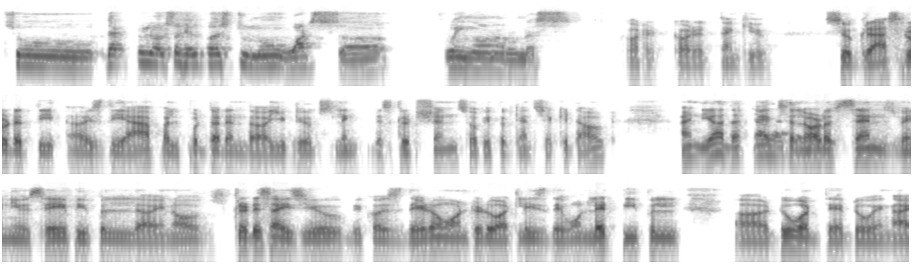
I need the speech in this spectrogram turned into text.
So that will also help us to know what's uh, going on around us got it got it thank you So Grassroot at the, uh, is the app. I'll put that in the YouTube's link description so people can check it out. And yeah, that Yeah, makes a lot of sense when you say people, uh, you know, criticize you because they don't want to do. At least they won't let people uh, do what they're doing. I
